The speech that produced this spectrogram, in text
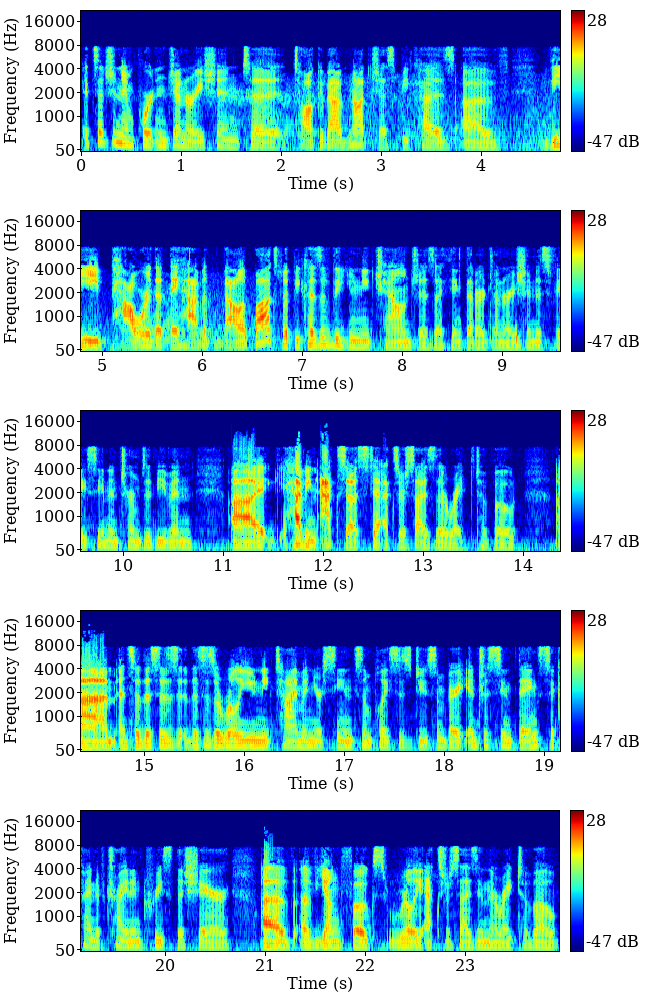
it's such an important generation to talk about, not just because of the power that they have at the ballot box, but because of the unique challenges I think that our generation is facing in terms of even uh, having access to exercise their right to vote. Um, and so this is this is a really unique time, and you're seeing some places do some very interesting things to kind of try and increase the share of, of young folks really exercising their right to vote.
